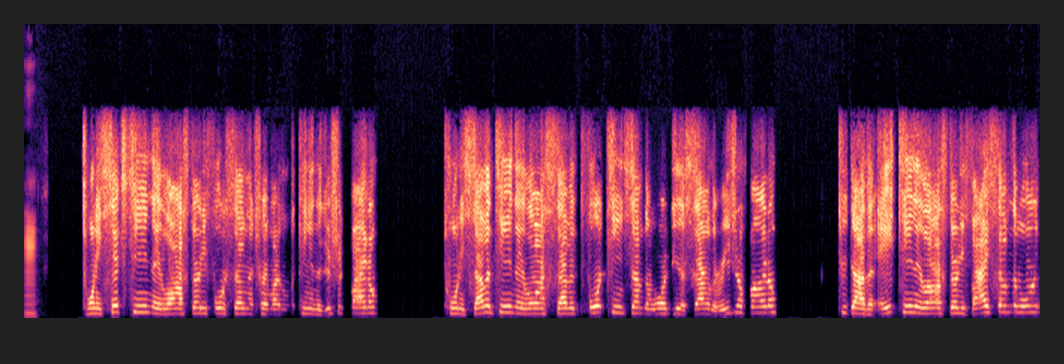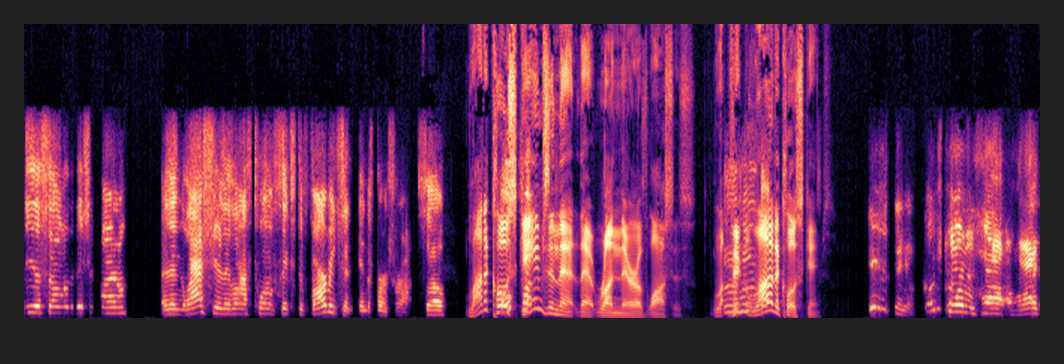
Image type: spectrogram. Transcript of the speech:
Hmm. 2016, they lost 34-7 to Trey Martin Luther King in the district final. 2017, they lost 7 14-7 to Warren De La Salle in the regional final. 2018, they lost 35-7 to Warren De La Salle in the district final. And then last year, they lost 12-6 to Farmington in the first round. So, A lot of close games in that that run there of losses. Mhm. A lot of close games. here's the thing. Coach Carter's had a lot of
